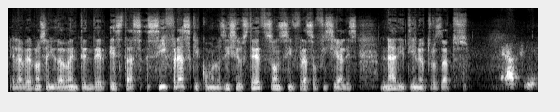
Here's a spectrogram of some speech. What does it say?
el habernos ayudado a entender estas cifras que, como nos dice usted, son cifras oficiales. Nadie tiene otros datos. Así es.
